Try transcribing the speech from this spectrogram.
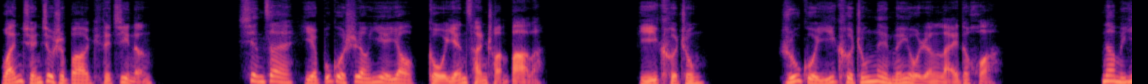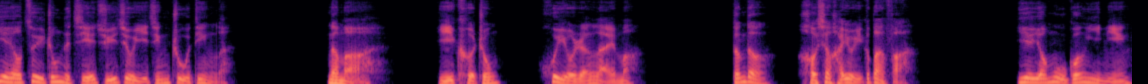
完全就是 bug 的技能，现在也不过是让叶耀苟延残喘罢了。一刻钟，如果一刻钟内没有人来的话。那么叶耀最终的结局就已经注定了。那么一刻钟会有人来吗？等等，好像还有一个办法。叶耀目光一凝，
